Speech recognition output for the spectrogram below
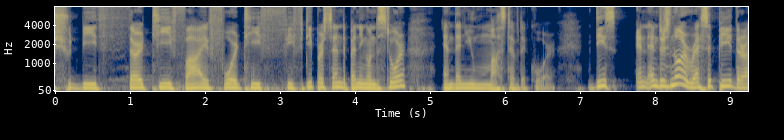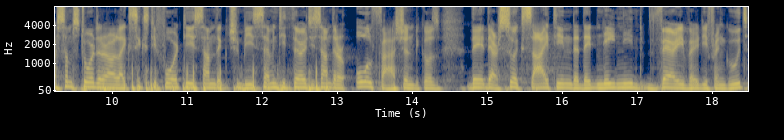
should be 35, 40, 50%, depending on the store. And then you must have the core. This, and, and there's no a recipe. There are some stores that are like 60, 40, some that should be 70, 30, some that are old fashioned because they, they are so exciting that they, they need very, very different goods.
